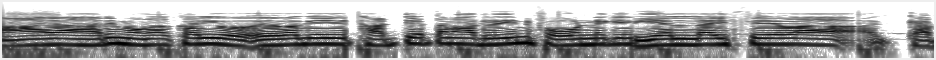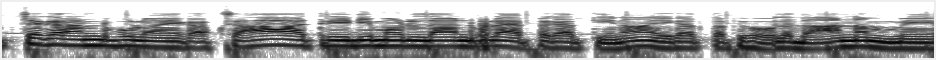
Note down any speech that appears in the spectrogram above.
මායා හරි මොකක්හරි ඔය වගේ කටියත්තම අදදින් ෆෝර්න් එක රියල් ලයි් ඒවා කප්ච කරන්න පුළුවන් එකක් සහ 3D මොඩල් දාන්න පුල අප එකක් තිනවා ඒකත් අපි හොල දාන්නම්. මේ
